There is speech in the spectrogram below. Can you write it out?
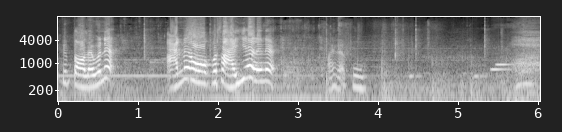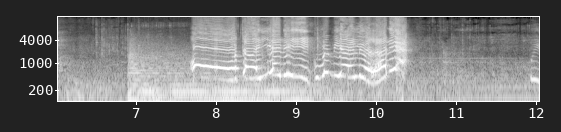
เชื่อมต่ออะไรวะเนี่ยอ่านไม่ออกภาษาเหี้ยเลยเนี่ย ไปแล้วกู โอ้เจอเหี้ยดีอีก กูไม่มีอะไรเหลือแล้วเนี่ยอุ้ย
